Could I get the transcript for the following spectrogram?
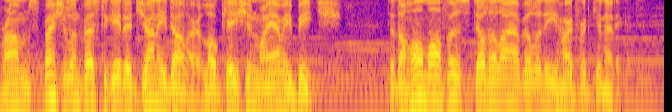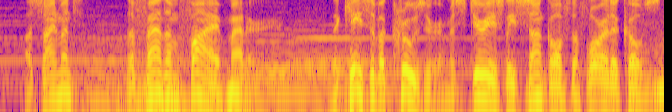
From Special Investigator Johnny Dollar, location Miami Beach, to the Home Office, Delta Liability, Hartford, Connecticut. Assignment The Fathom 5 matter. The case of a cruiser mysteriously sunk off the Florida coast.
